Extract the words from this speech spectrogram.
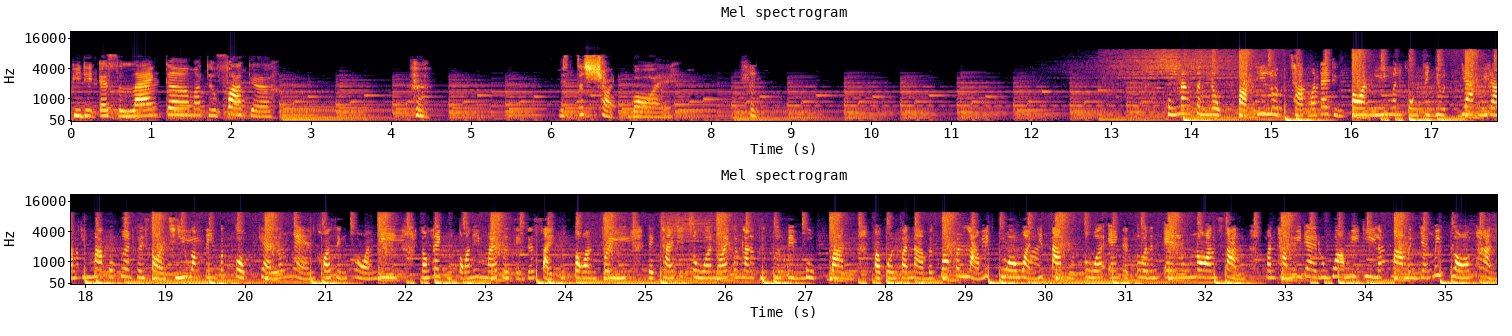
PDS Slanger Motherfucker? Mr. Short Boy คงนั่งสนุกปากที่หลุดฉากมาได้ถึงตอนนี้มันคงจะหยุดยากมีรำที่มากกว่าเพื่อนเคยสอนชี้วางตีนประกบแขนแล้วแงนคอเสียงหอนดีลองให้กูตอนให้ไหมเผื่อเสียงจะใส่กูตอนฟรี เด็กชายที่ตัวน้อยกำลังถือปืนไปบุกบันฝ่าฝนฝ่าหนามไปบอกฝรั่งไม่กลัวหวั่นยึดตามหัวตัวเองแต่ตัวดันเองลงนอนสั่น มันทำให้ได้รู้ว่ามิที่รับมามันยังไม่พร้อมหัน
